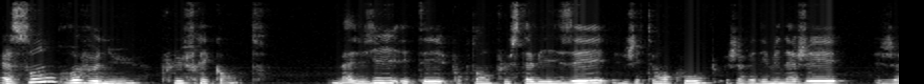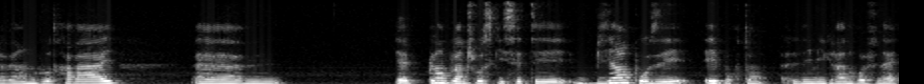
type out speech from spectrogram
elles sont revenues plus fréquentes. Ma vie était pourtant plus stabilisée, j'étais en couple, j'avais déménagé, j'avais un nouveau travail, euh, il y avait plein plein de choses qui s'étaient bien posées et pourtant les migraines revenaient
